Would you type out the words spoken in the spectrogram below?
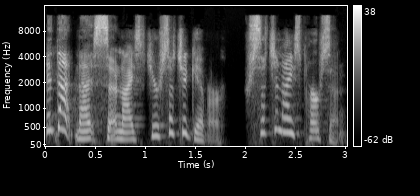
Isn't that nice? So nice. You're such a giver. You're such a nice person.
